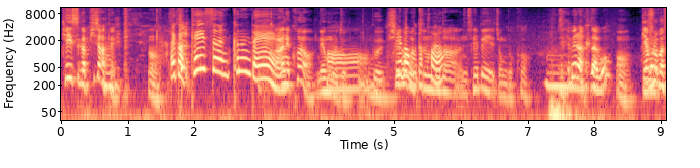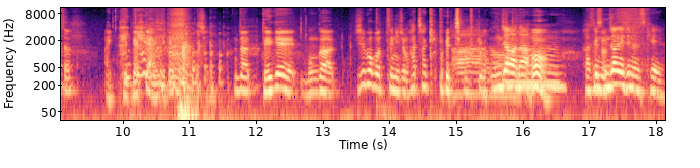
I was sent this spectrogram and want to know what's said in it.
케이스가 피자 같아. 어. 아, 그러니까 케이스는 큰데. 안에 커요 내용물도. 어, 그 실버 실버보다 버튼보다 한세배 정도 커. 세 배나 크다고? 어. 깨물어봤어요? 아니 그몇개 아닌데 깨물어 아니지. 근데 되게 뭔가 실버 버튼이 좀 하찮게 보일 아 정도로 웅장하다 어. 음, 가슴이 그래서- 웅장해지는 스케일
